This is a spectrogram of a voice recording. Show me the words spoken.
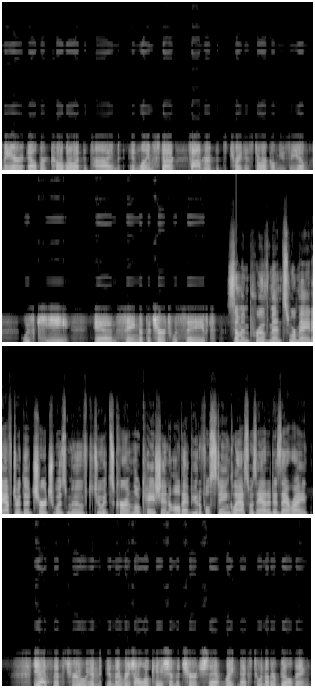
Mayor Albert Cobo at the time, and William Stark, founder of the Detroit Historical Museum, was key in seeing that the church was saved some improvements were made after the church was moved to its current location. All that beautiful stained glass was added, is that right? Yes, that's true. And in the original location, the church sat right next to another building,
